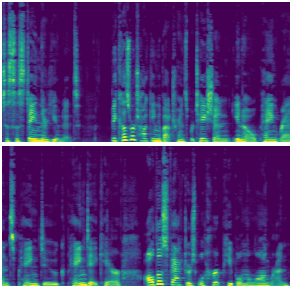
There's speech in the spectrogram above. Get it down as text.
to sustain their unit. Because we're talking about transportation, you know, paying rent, paying Duke, paying daycare, all those factors will hurt people in the long run.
